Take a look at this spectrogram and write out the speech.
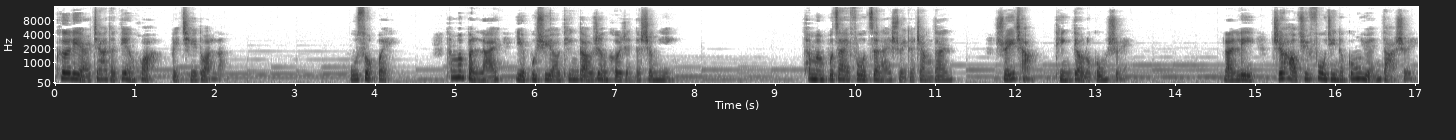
科利尔家的电话被切断了。无所谓，他们本来也不需要听到任何人的声音。他们不再付自来水的账单，水厂停掉了供水，兰利只好去附近的公园打水。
